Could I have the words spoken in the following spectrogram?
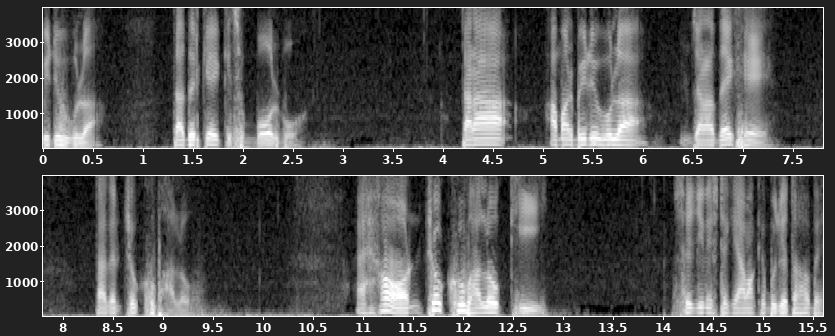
ভিডিওগুলা তাদেরকে কিছু বলব। তারা আমার ভিডিওগুলা যারা দেখে, তাদের চক্ষু ভালো। এখন চক্ষু ভালো কি? সেই জিনিসটা কি আমাকে বুঝাতে হবে?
